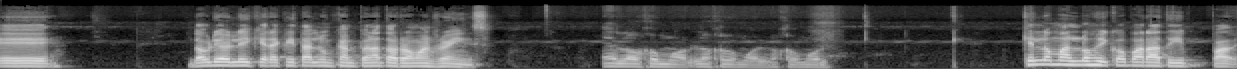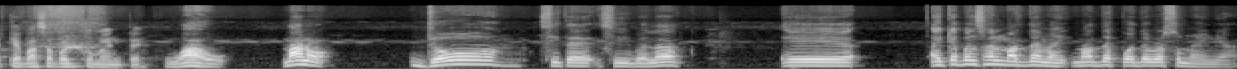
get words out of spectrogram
Eh, WWE quiere quitarle un campeonato a Roman Reigns. Es los rumores, los rumores, los rumores. ¿Qué es lo más lógico para ti que pasa por tu mente? Wow. Mano, yo, si te, si, ¿verdad? Eh, hay que pensar más, de, más después de WrestleMania.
